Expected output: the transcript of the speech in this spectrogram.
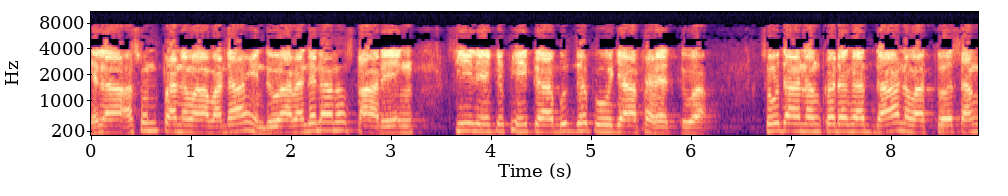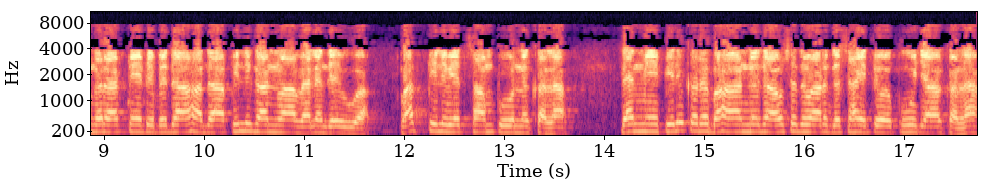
එලා අසුන් පනවා වඩා හිඳුවා වැඳ නමස්කාරයෙන් සීලයක පිහිටා බුද්ධ පූජා පැවැත්තුවා. සෝදානම් කරගත් දාන වස්තුව සංඝ රත්නයේ බෙදා හදා පිළිගන්වා වැළඳෙව්වා. වත් පිළිවෙත් සම්පූර්ණ කළා. දැන් මේ පිරිකර භාණ්ඩ ඖෂධ වර්ග සහිතව පූජා කළා.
